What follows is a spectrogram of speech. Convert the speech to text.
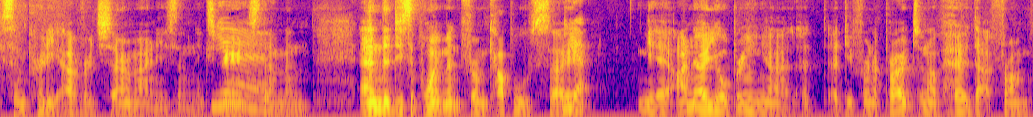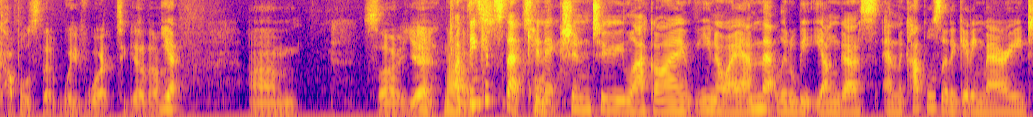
some pretty average ceremonies and experienced yeah. them, and and the disappointment from couples. So yeah, yeah I know you're bringing a, a, a, different approach, and I've heard that from couples that we've worked together. Yeah. Um, so yeah, no, I think it's, it's that excellent. connection to like I, you know, I am that little bit younger, and the couples that are getting married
